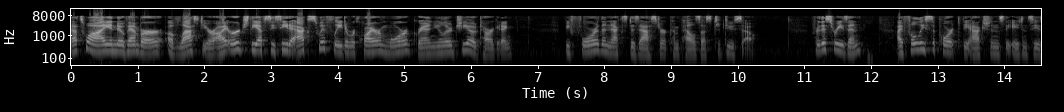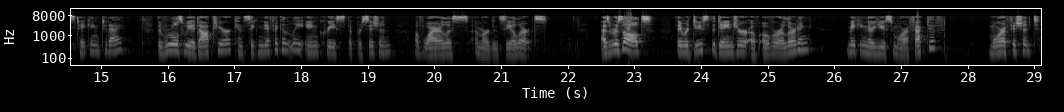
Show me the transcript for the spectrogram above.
That's why in November of last year, I urged the FCC to act swiftly to require more granular geo-targeting before the next disaster compels us to do so. For this reason, I fully support the actions the agency is taking today. The rules we adopt here can significantly increase the precision of wireless emergency alerts. As a result, they reduce the danger of over alerting, making their use more effective, more efficient,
